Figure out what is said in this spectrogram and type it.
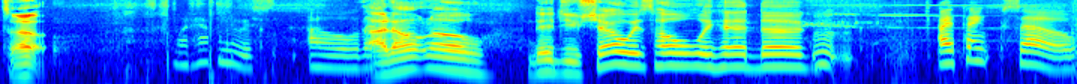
So What happened to his? Oh, I don't know. Did you show his hole we had dug? Mm, I think so.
